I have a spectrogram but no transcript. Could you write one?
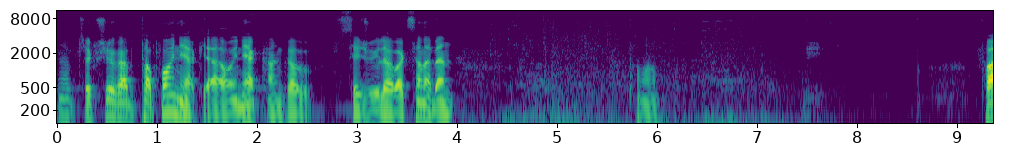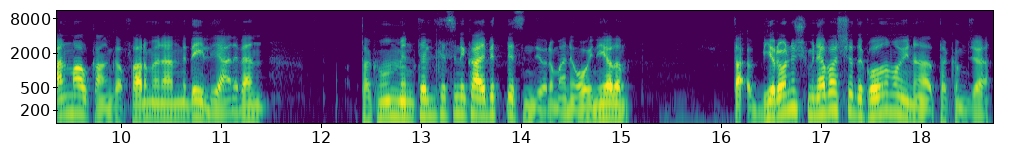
Yapacak bir şey yok abi. Top oynayak ya. Oynayak kanka. Seju'yla baksana ben. Tamam. Farm al kanka. Farm önemli değil yani. Ben takımın mentalitesini kaybetmesin diyorum. Hani oynayalım. Ta 1-13 mü ne başladık oğlum oyuna takımca?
